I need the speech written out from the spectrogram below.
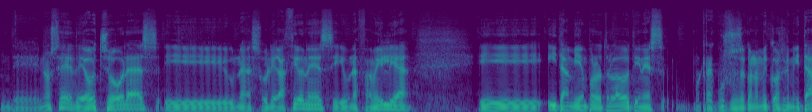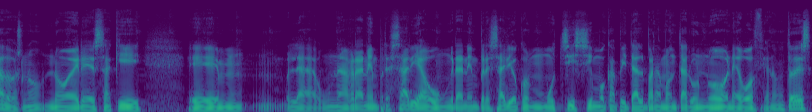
de, no sé, de ocho horas y unas obligaciones y una familia. Y, también, por otro lado, tienes recursos económicos limitados, ¿no? No eres aquí em, una gran empresaria o un gran empresario con muchísimo capital para montar un nuevo negocio, ¿no? Entonces,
